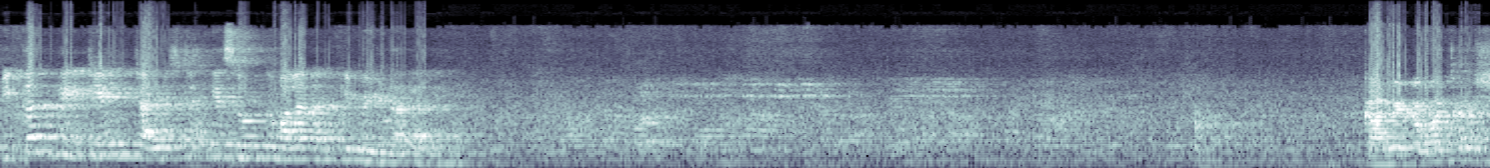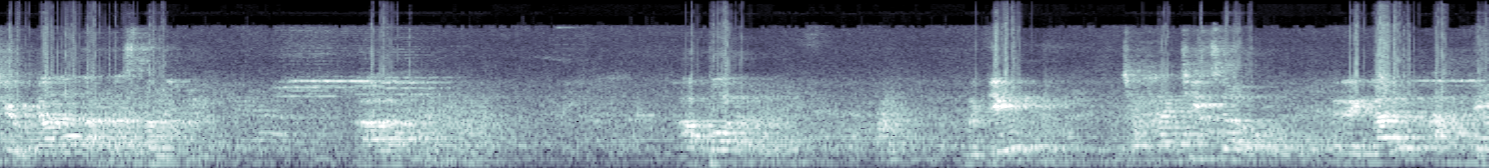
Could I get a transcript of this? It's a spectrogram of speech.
विकत घ्यायचे चाळीस टक्के सूट तुम्हाला नक्की मिळणार आहे. कार्यक्रमाच्या शेवटाला जात असताना आपण म्हणजे चहाची चव रेगाळत राहते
